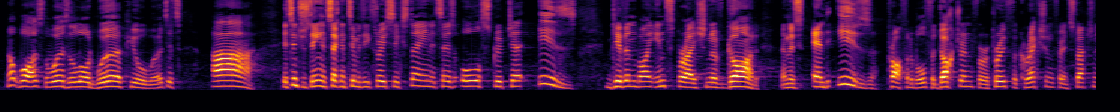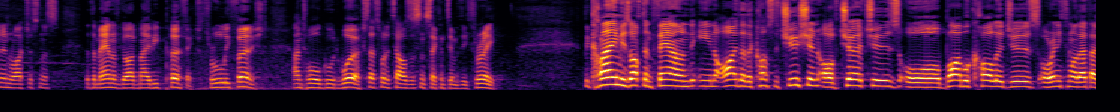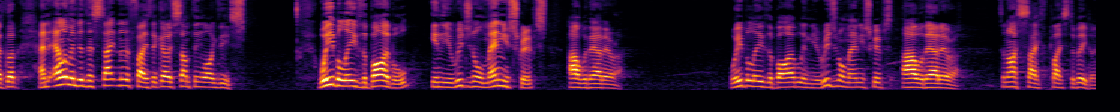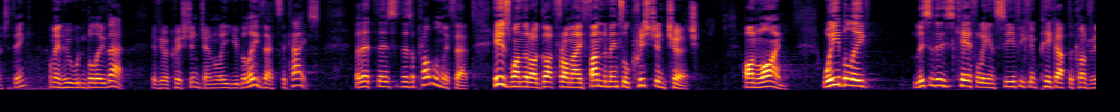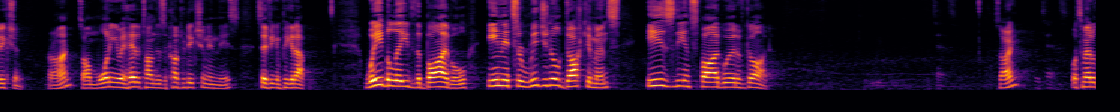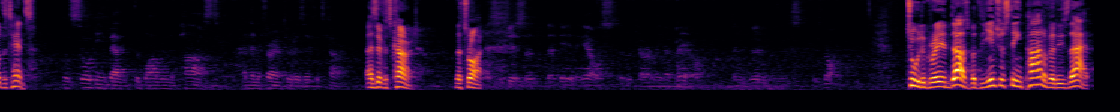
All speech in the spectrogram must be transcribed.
not was, the words of the Lord were pure words. It's are. It's interesting in 2 Timothy 3:16 it says all scripture is given by inspiration of God and is, and is profitable for doctrine, for reproof, for correction, for instruction in righteousness, that the man of God may be perfect, thoroughly furnished unto all good works. That's what it tells us in 2 Timothy 3. The claim is often found in either the constitution of churches or Bible colleges or anything like that. They've got an element in the statement of faith that goes something like this We believe the Bible in the original manuscripts are without error. We believe the Bible in the original manuscripts are without error. It's a nice, safe place to be, don't you think? I mean, who wouldn't believe that? If you're a Christian, generally you believe that's the case. But that, there's, there's a problem with that. Here's one that I got from a fundamental Christian church online. We believe, listen to this carefully and see if you can pick up the contradiction. All right? So I'm warning you ahead of time, there's a contradiction in this. See if you can pick it up. We believe the Bible, in its original documents, is the inspired word of God. Sorry? What's the matter with the tense? It's talking about the Bible in the past and then referring to it as if it's current. As if it's current. That's right. To a degree, it does. But the interesting part of it is that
